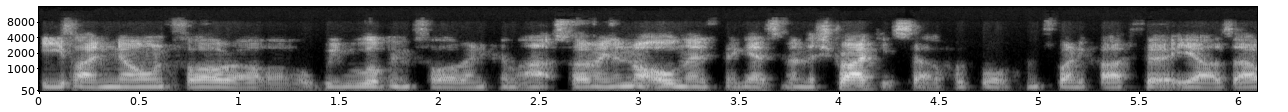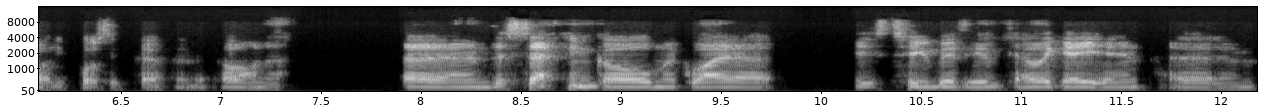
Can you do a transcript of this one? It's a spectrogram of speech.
he's like known for or we love him for or anything like that. So I mean, I'm not holding anything against him. And the strike itself was brought from 25, 30 yards out and he puts it perfect in the corner. Um, the second goal, Maguire is too busy delegating. Um,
